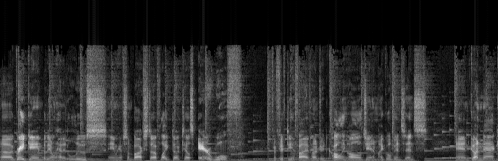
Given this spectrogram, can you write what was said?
Uh, great game, but they only had it loose. And we have some box stuff like DuckTales Airwolf for 5500 Calling All Jan Michael Vincent's and Gun-Nac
